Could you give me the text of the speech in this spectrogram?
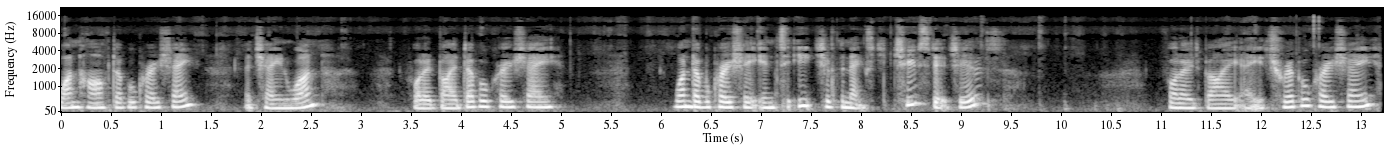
one half double crochet a chain one followed by a double crochet. One double crochet into each of the next two stitches followed by a treble crochet.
